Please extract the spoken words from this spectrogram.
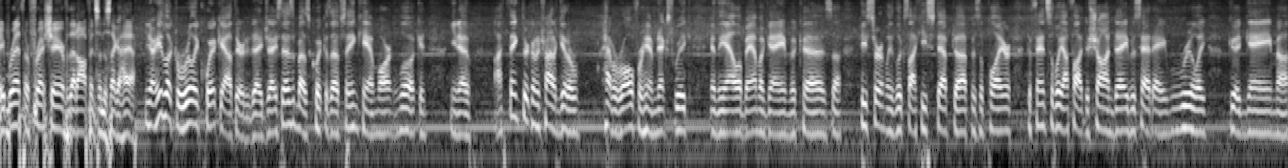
a, breath of fresh air for that offense in the second half. You know, he looked really quick out there today, Jason. That's about as quick as I've seen Kam Martin look. And, you know, I think they're going to try to get a have a role for him next week in the Alabama game because uh, he certainly looks like he stepped up as a player. Defensively, I thought Deshaun Davis had a really good game. Uh,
